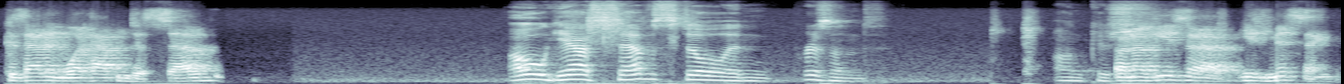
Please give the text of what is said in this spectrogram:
Because that and what happened to Sev. Oh yeah, Sev's still imprisoned on Kashyyyk. Oh no, he's uh, he's missing.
